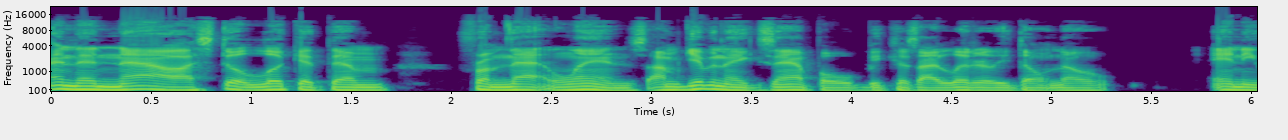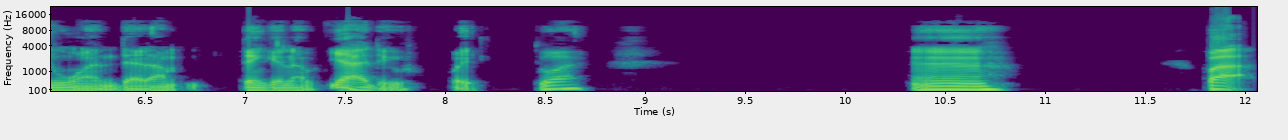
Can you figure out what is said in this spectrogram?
And then now I still look at them from that lens. I'm giving an example because I literally don't know anyone that I'm thinking of. Yeah, I do. Wait, do I? Uh, but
